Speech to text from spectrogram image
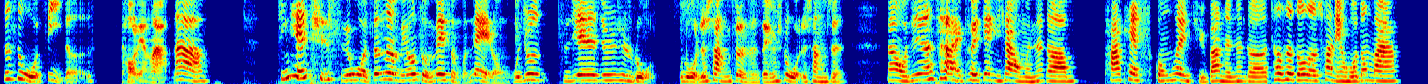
这是我自己的考量啦。那。今天其实我真的没有准备什么内容，我就直接就是裸裸着上阵了，等于是裸着上阵。那我今天再来推荐一下我们那个 Podcast 公会举办的那个特色周的串联活动吗。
